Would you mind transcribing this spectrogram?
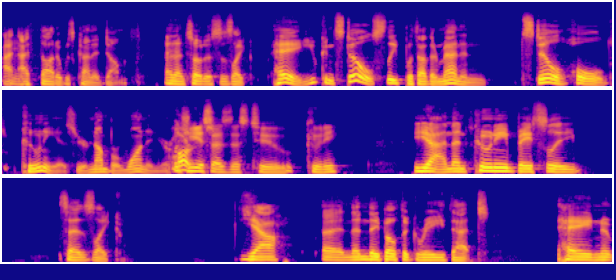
I, hmm. I thought it was kind of dumb. And then Sotus is like, "Hey, you can still sleep with other men and still hold Kuni as your number one in your Well, heart." Jia says this to Kuni. Yeah, and then Kuni basically says like, "Yeah," and then they both agree that, "Hey, no,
